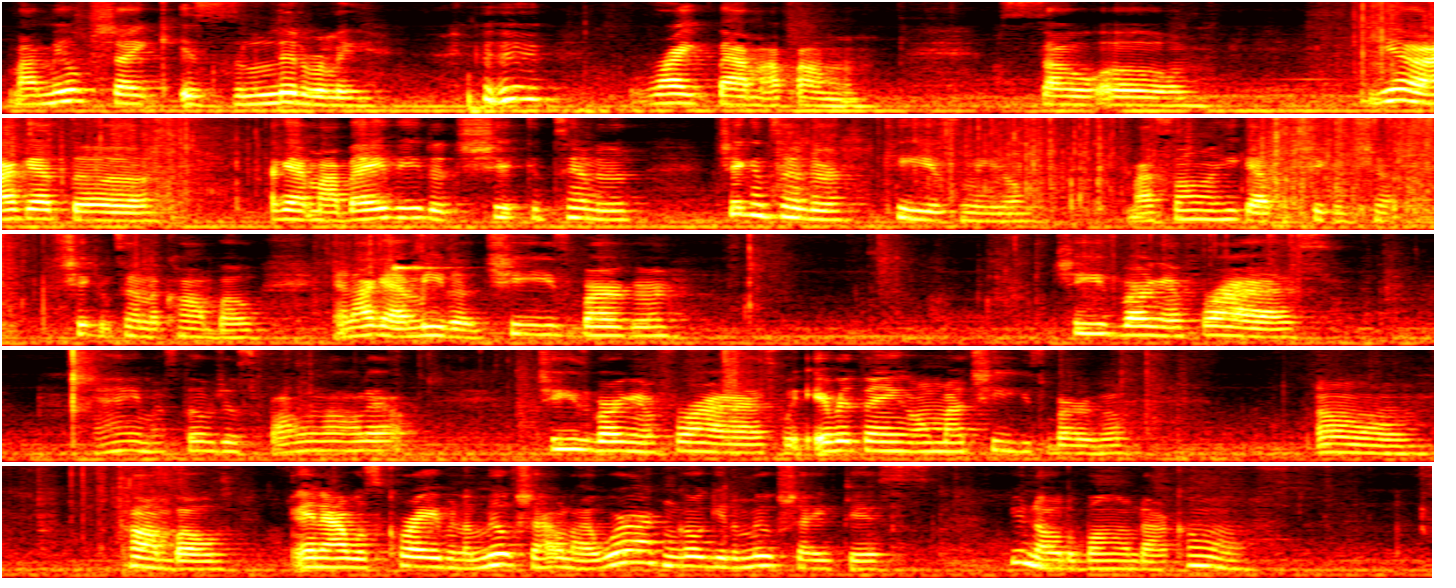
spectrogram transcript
My milkshake is literally right by my phone. So, uh, yeah, I got the, I got my baby, the chicken tender, chicken tender kids meal. My son, he got the chicken chicken tender combo. And I got me the cheeseburger, cheeseburger and fries. Hey, my stuff just falling all out. Cheeseburger and fries with everything on my cheeseburger um, combo. And I was craving a milkshake. I was like, where I can go get a milkshake that's, you know, the bomb.com.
